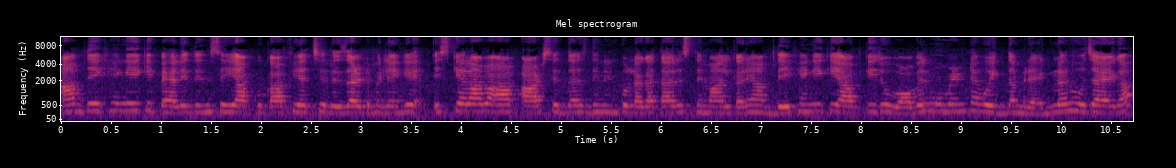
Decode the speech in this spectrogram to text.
आप देखेंगे कि पहले दिन से ही आपको काफ़ी अच्छे रिज़ल्ट मिलेंगे। इसके अलावा आप आठ से दस दिन इनको लगातार इस्तेमाल करें। आप देखेंगे कि आपकी जो वॉवल मूवमेंट है, वो एकदम रेगुलर हो जाएगा।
